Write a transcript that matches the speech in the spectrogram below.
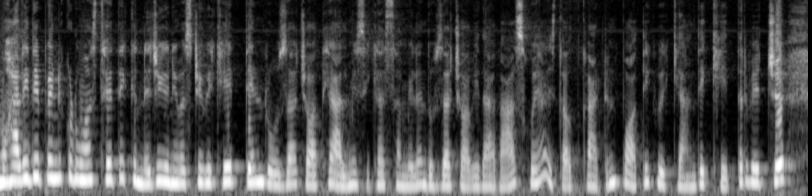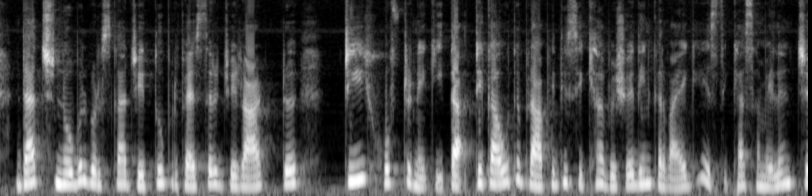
ਮੁਹਾਲੀ ਦੇ ਪਿੰਡ ਕੜੂਆ ਸਥਿਤ ਇੱਕ ਨਿੱਜੀ ਯੂਨੀਵਰਸਿਟੀ ਵਿਖੇ ਤਿੰਨ ਰੋਜ਼ਾ ਚੌਥੇ ਆਲਮੀ ਸਿੱਖਿਆ ਸੰਮੇਲਨ 2024 ਦਾ ਆਗਾਜ਼ ਹੋਇਆ। ਇਸ ਦਾ ਉਦਘਾਟਨ ਭੌਤਿਕ ਵਿਗਿਆਨ ਦੇ ਖੇਤਰ ਵਿੱਚ ਡੱਚ ਨੋਬਲ ਪੁਰਸਕਾਰ ਜੇਤੂ ਪ੍ਰੋਫੈਸਰ ਜੇਰਾਰਡ ਟੀ ਹੁਫਟ ਨੇ ਕੀਤਾ। ਟਿਕਾਊ ਤੇ ਬਰਾਬਰੀ ਦੀ ਸਿੱਖਿਆ ਵਿਸ਼ੇ ਅਧੀਨ ਕਰਵਾਏ ਗਏ ਇਸ ਸਿੱਖਿਆ ਸੰਮੇਲਨ 'ਚ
